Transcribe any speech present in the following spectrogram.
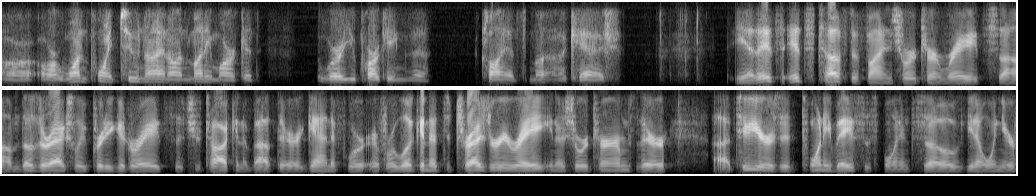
or, or 1.29 on money market? Where are you parking the client's uh, cash? Yeah, it's it's tough to find short-term rates. Um, those are actually pretty good rates that you're talking about there. Again, if we're if we're looking at the Treasury rate, you know, short terms, they're uh, two years at 20 basis points. So you know when you're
